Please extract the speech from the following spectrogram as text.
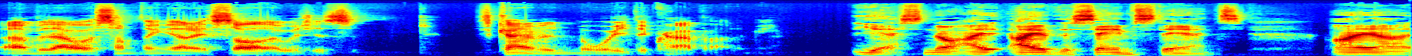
uh, but that was something that I saw that was just, just kind of annoyed the crap out of me. Yes, no, I, I have the same stance. I, uh,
